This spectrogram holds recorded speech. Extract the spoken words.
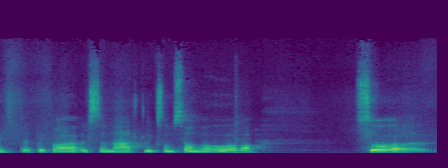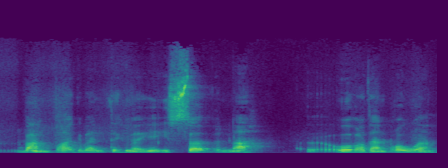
etter begravelsen og alt liksom sånn var over, så vandra jeg veldig mye i søvne over den broen.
